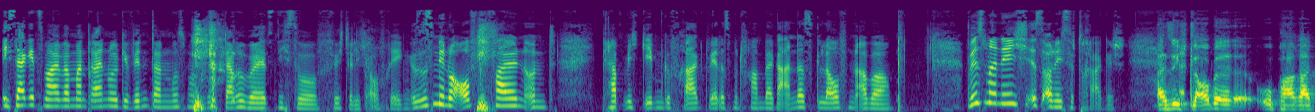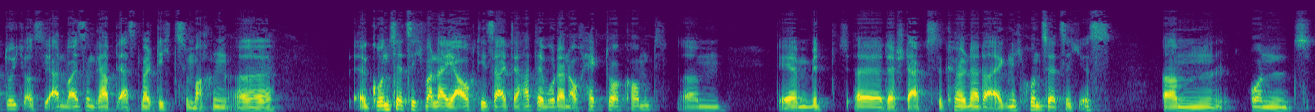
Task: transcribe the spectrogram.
ich sage jetzt mal, wenn man 3-0 gewinnt, dann muss man sich darüber jetzt nicht so fürchterlich aufregen. Es ist mir nur aufgefallen und ich habe mich eben gefragt, wäre das mit Framberger anders gelaufen, aber wissen wir nicht, ist auch nicht so tragisch. Also ich glaube, Opara hat durchaus die Anweisung gehabt, erstmal dicht zu machen. Äh, äh, grundsätzlich, weil er ja auch die Seite hatte, wo dann auch Hector kommt, ähm, der mit äh, der stärkste Kölner da eigentlich grundsätzlich ist. Ähm, und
